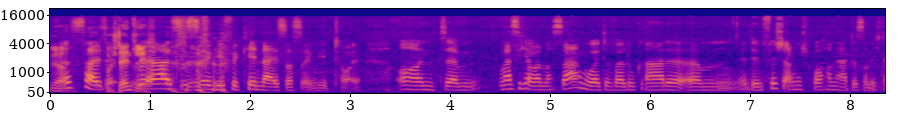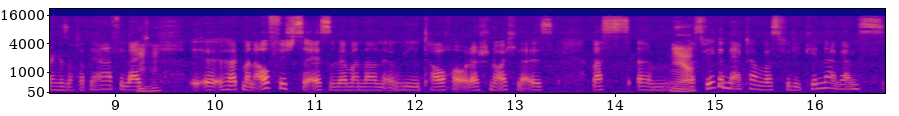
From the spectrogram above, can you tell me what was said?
Ja, das ist halt, verständlich. Ja, es ist irgendwie für Kinder ist das irgendwie toll. Und ähm, was ich aber noch sagen wollte, weil du gerade ähm, den Fisch angesprochen hattest und ich dann gesagt habe, ja, vielleicht mhm. äh, hört man auf, Fisch zu essen, wenn man dann irgendwie Taucher oder Schnorchler ist. Was, ähm, ja. was wir gemerkt haben, was für die Kinder ganz,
